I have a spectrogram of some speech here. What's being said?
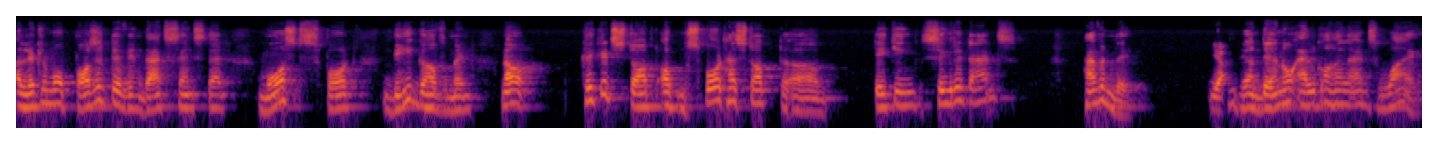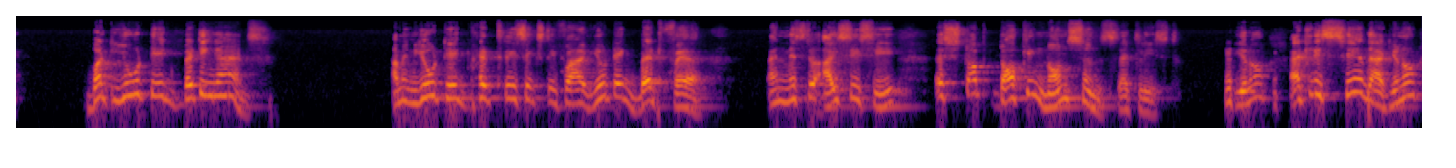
a little more positive in that sense that most sport, the government, now cricket stopped or sport has stopped uh, taking cigarette ads, haven't they? Yeah. There, there are no alcohol ads. Why? But you take betting ads. I mean, you take Bet 365, you take Betfair, and Mr. ICC, stop talking nonsense at least. you know, at least say that, you know,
